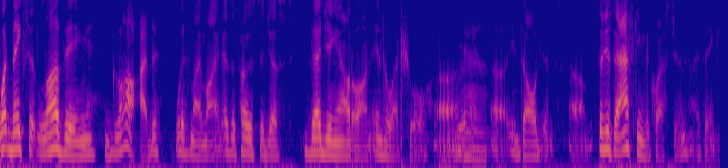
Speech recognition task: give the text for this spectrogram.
What makes it loving God with my mind as opposed to just vegging out on intellectual uh, Yeah. uh, indulgence? Um, so just asking the question, I think,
